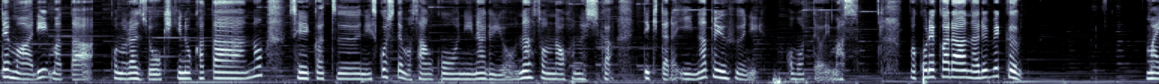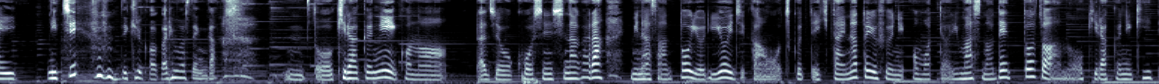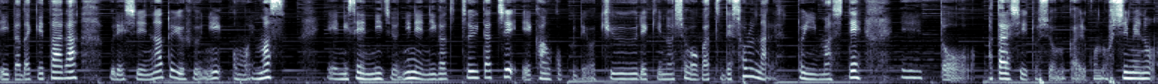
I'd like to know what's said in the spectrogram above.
でもありまたこのラジオをお聴きの方の生活に少しでも参考になるようなそんなお話ができたらいいなというふうに思っております。まあ、これからなるべく毎日？できるか分かりませんが、うんと気楽にこのラジオを更新しながら皆さんとより良い時間を作っていきたいなというふうに思っておりますのでどうぞあのお気楽に聞いていただけたら嬉しいなというふうに思います。2022年2月1日、韓国では旧暦の正月でソルナルと言いまして、えー、っと新しい年を迎えるこの節目の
